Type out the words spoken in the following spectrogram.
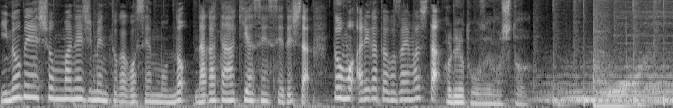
イノベーションマネジメントがご専門の永田昭也先生でした。どうもありがとうございました。ありがとうございました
